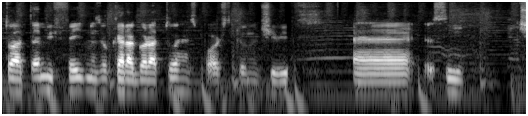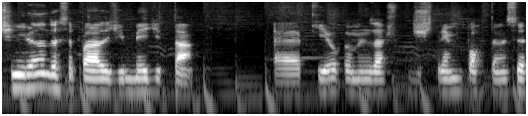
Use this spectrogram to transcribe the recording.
tu até me fez, mas eu quero agora a tua resposta, que eu não tive, é, assim, tirando essa parada de meditar, é, que eu, pelo menos, acho de extrema importância,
